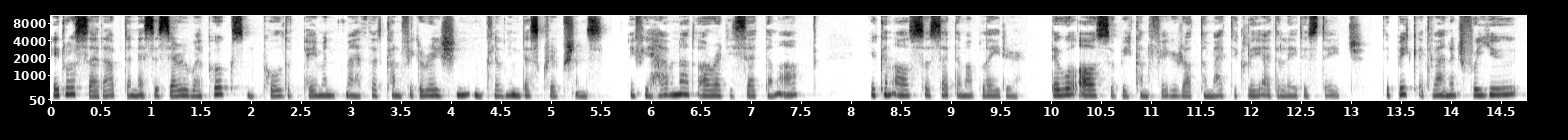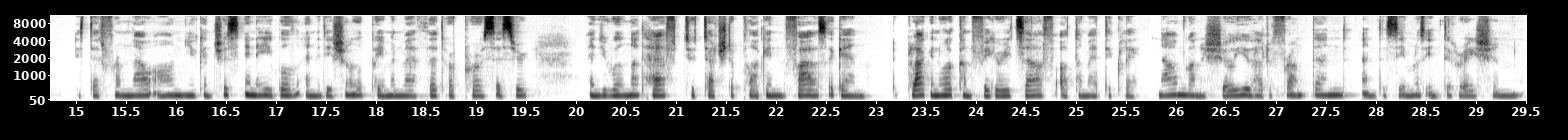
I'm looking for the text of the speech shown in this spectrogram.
It will set up the necessary webhooks and pull the payment method configuration, including descriptions. If you have not already set them up, you can also set them up later. They will also be configured automatically at a later stage. The big advantage for you is that from now on you can just enable an additional payment method or processor and you will not have to touch the plugin files again. Plugin will configure itself automatically. Now I'm going to show you how the front end and the seamless integration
